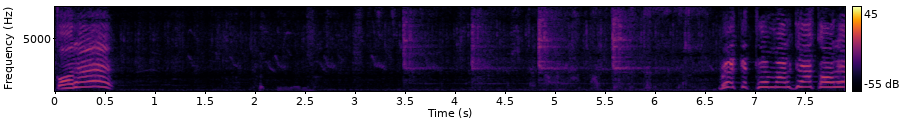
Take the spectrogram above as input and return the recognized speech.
ਕੋਰੇ! ਵੇ ਕਿੱਥੇ ਮਰ ਗਿਆ ਕੋਰੇ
